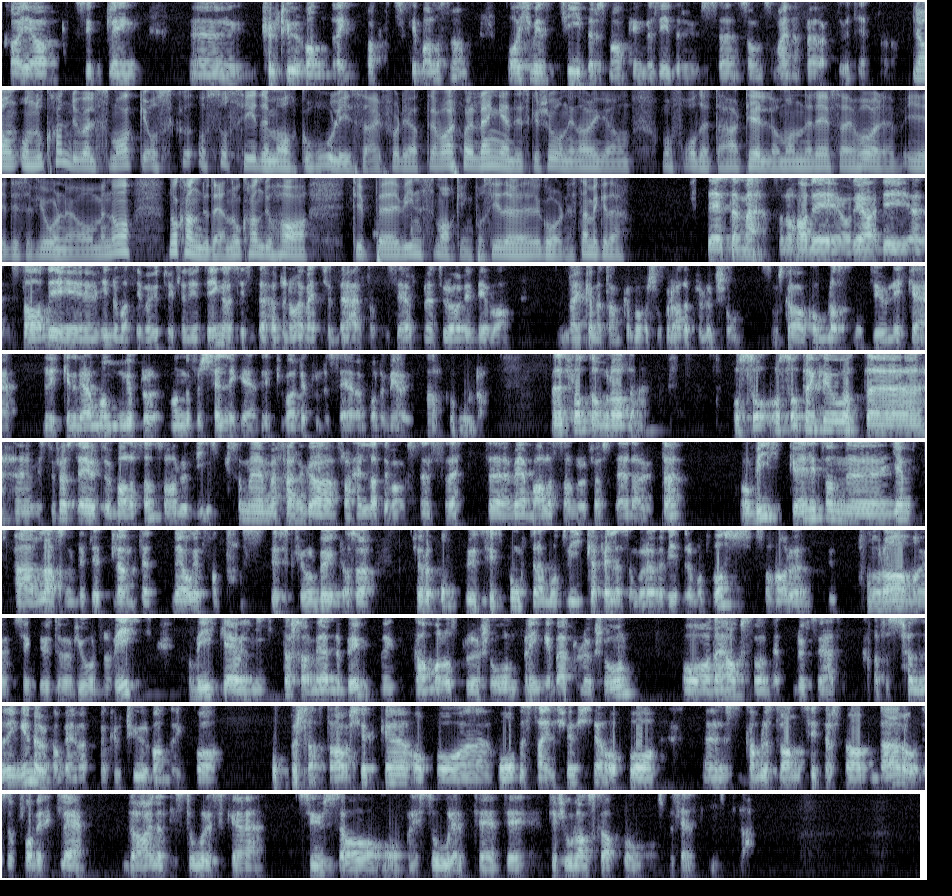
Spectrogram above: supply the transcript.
kajakk, sykling, eh, kulturvandring faktisk i Balestrand. Og ikke minst sidersmaking ved siderhuset som, som en av flere aktiviteter. Ja, og, og, nå kan du vel smake også, sider med alkohol i seg. fordi det var jo lenge en diskusjon i Norge om, om, å få dette her til, og man rev seg i håret i disse fjordene. Og, men nå, nå, kan du det. Nå kan du ha type vinsmaking på sidergårdene, stemmer ikke det? Det stemmer. Så nå har de, og de, er, de er stadig innovative og utvikler nye ting. og Det siste jeg hørte nå, jeg vet ikke om det er helt offisielt, men jeg tror de driver leker med tanken på sjokoladeproduksjon, som skal kobles mot de ulike drikkene. De har mange, mange forskjellige drikkevarer de produserer, både med og uten alkohol. Da. Men et flott område. Og så, og så tenker jeg jo at eh, Hvis du først er ute ved Balestrand, så har du Vik, som er med ferga fra Hella til Vangsnes rett eh, ved Balestrand når du først er der ute. Og Vik er litt sånn uh, gjemt perle som er litt glemt. Det er òg et fantastisk fjordbygd. Og så kjører opp utsiktspunktet der mot Vikafjellet som går over videre mot Voss, så har du en panoramautsikt utover fjorden og Vik. Og Vik er jo en lite sjarmerende bygd med gammelostproduksjon, bringebærproduksjon. Og de har også et produkt som heter for Sølvringen, der du kan være med på en kulturvandring på Opperstad stavkirke og på Hove steinkirke og på gamle strandsitterstaden der. Og liksom få virkelig dra inn den historiske suset og, og historien til, til, til fjordlandskapet, og spesielt Vik.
